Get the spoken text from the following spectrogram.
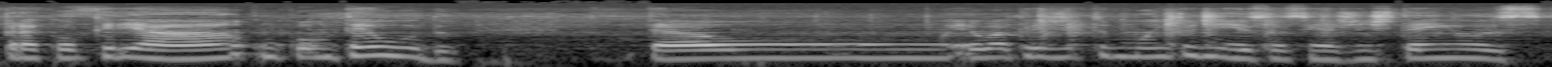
para co-criar um conteúdo. Então, eu acredito muito nisso, assim, a gente tem os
